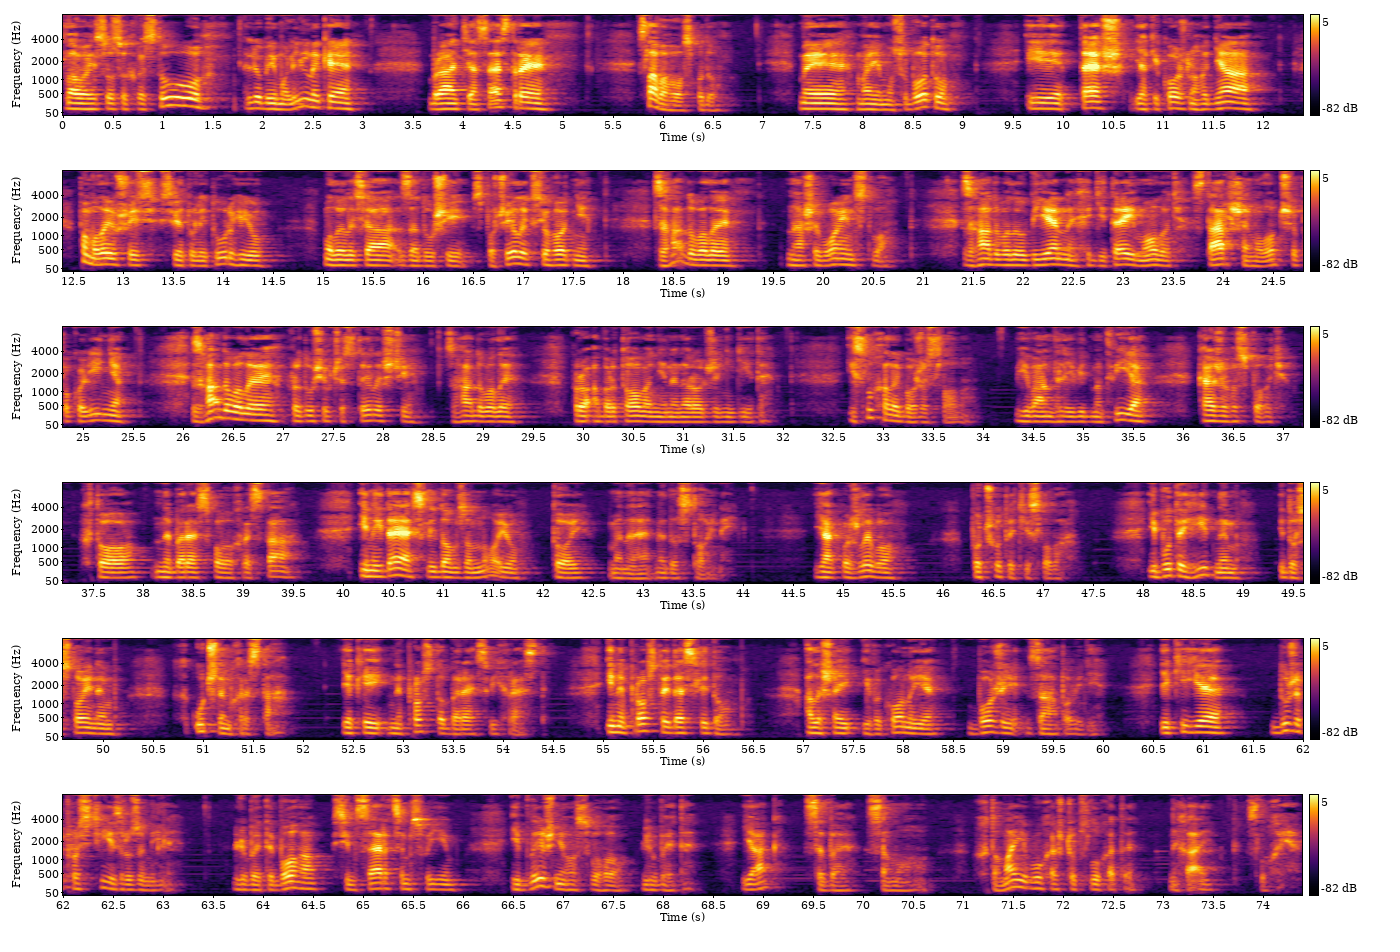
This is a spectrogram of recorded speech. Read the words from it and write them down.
Слава Ісусу Христу, любі молільники, браття, сестри, слава Господу! Ми маємо суботу і теж, як і кожного дня, помолившись святу літургію, молилися за душі спочилих сьогодні, згадували наше воїнство, згадували обієнних дітей, молодь, старше, молодше покоління, згадували про душі в чистилищі, згадували про абортовані ненароджені діти і слухали Боже Слово. В Євангелії від Матвія каже Господь: хто не бере свого Христа і не йде слідом за мною, той мене недостойний. Як важливо почути ті слова і бути гідним і достойним учнем Христа, який не просто бере свій хрест і не просто йде слідом, а лише й виконує Божі заповіді, які є дуже прості і зрозумілі: любити Бога всім серцем своїм і ближнього свого любити, як себе самого. Хто має вуха, щоб слухати, нехай слухає.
